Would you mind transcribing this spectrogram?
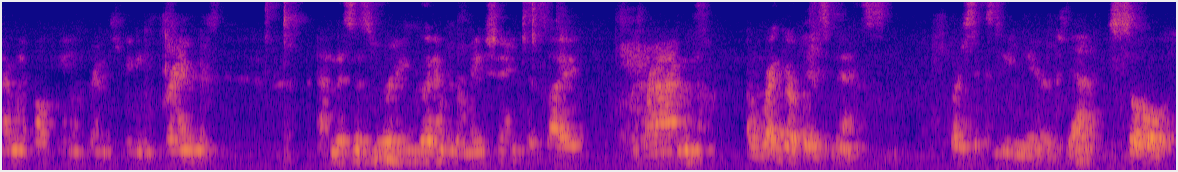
I'm with Volcano Friends Feeding Friends. And this is really good information because I ran a regular business for sixteen years. Yeah. So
